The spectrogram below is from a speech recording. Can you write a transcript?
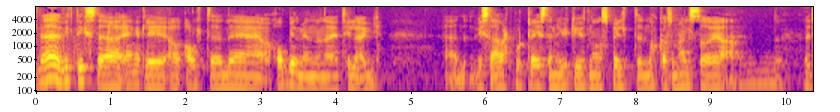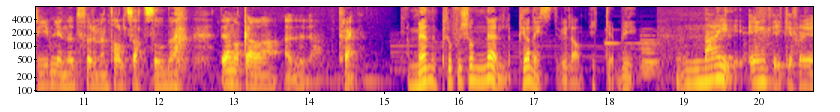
Det viktigste egentlig av alt. Det er hobbyen min, men i tillegg eh, Hvis jeg har vært bortreist en uke uten å ha spilt noe som helst, så er jeg rimelig nedfor mentalt sett. Så det, det er noe jeg trenger. Men profesjonell pianist vil han ikke bli. Nei, egentlig ikke. fordi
